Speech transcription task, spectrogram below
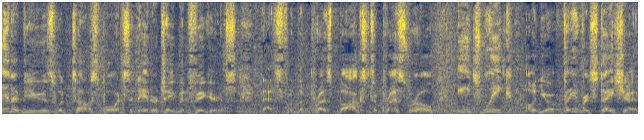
interviews with top sports and entertainment figures. That's from the press box to press row each week on your favorite station.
